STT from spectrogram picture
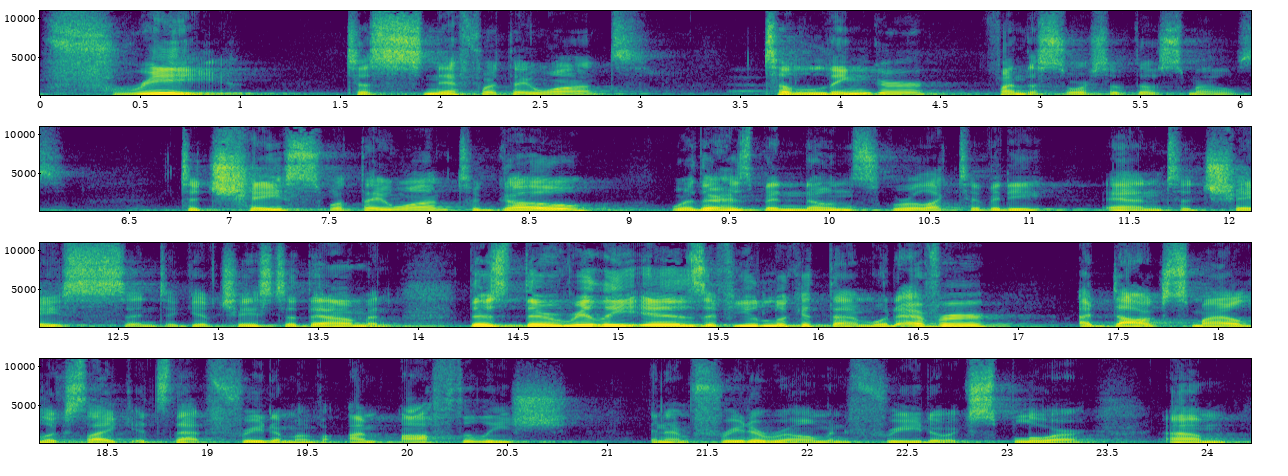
free to sniff what they want, to linger, find the source of those smells, to chase what they want, to go where there has been known squirrel activity and to chase and to give chase to them. And there's, there really is, if you look at them, whatever a dog smile looks like, it's that freedom of I'm off the leash and I'm free to roam and free to explore. Um,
